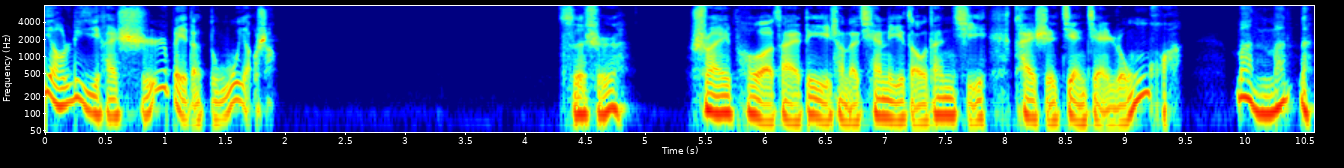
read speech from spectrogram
要厉害十倍的毒药上。此时啊，摔破在地上的千里走单骑开始渐渐融化，慢慢的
